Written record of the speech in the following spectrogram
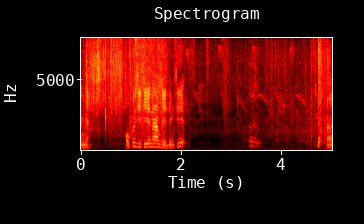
งเนี่ยเอาคือสีเทียน้ำเด่นจังสิเออฮะ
